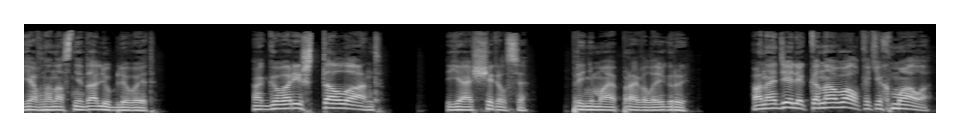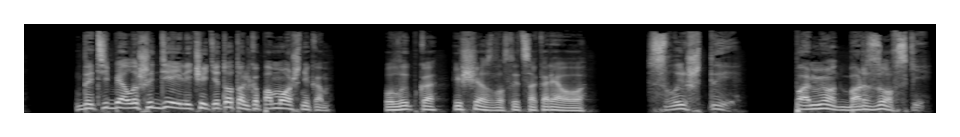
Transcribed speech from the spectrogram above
явно нас недолюбливает. А говоришь, талант! Я ощерился, принимая правила игры. А на деле коновал каких мало. Да тебя лошадей лечить и то только помощником. Улыбка исчезла с лица Корявого. «Слышь ты, помет Борзовский!»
